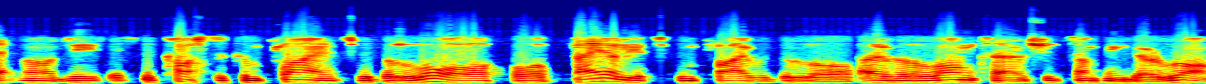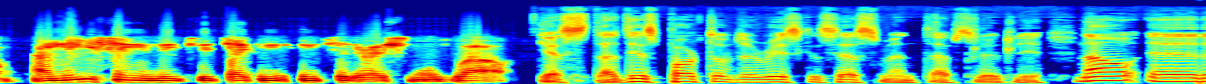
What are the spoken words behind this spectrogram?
technologies. It's the cost of compliance with the law or failure to comply with the law over the long term should something go wrong. And these things need to be taken into consideration as well. Yes, that is part of the risk assessment. Absolutely. Now, uh,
